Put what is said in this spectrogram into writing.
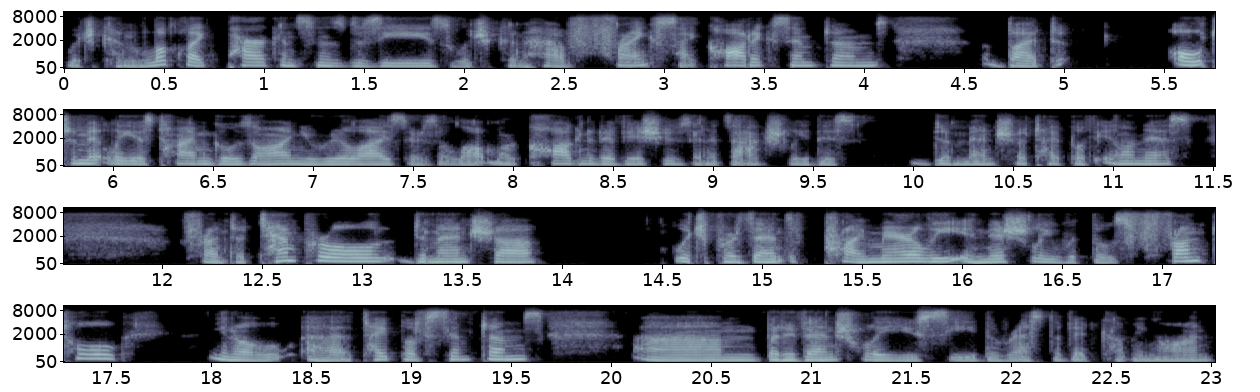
which can look like Parkinson's disease, which can have frank psychotic symptoms, but ultimately, as time goes on, you realize there's a lot more cognitive issues and it's actually this dementia type of illness. Frontotemporal dementia, which presents primarily initially with those frontal you know, uh, type of symptoms, um, but eventually you see the rest of it coming on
